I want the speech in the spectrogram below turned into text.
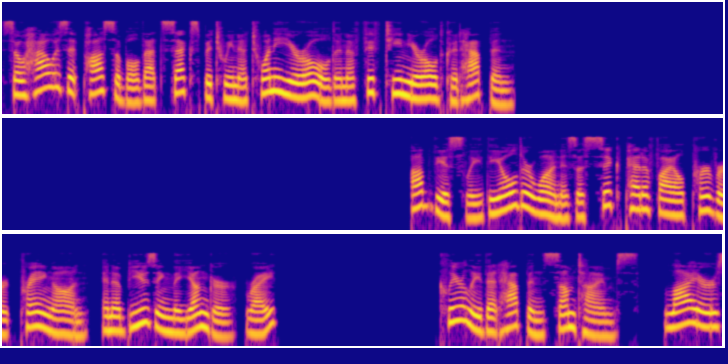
So how is it possible that sex between a 20-year-old and a 15-year-old could happen? Obviously the older one is a sick pedophile pervert preying on, and abusing the younger, right? Clearly that happens sometimes. Liars,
